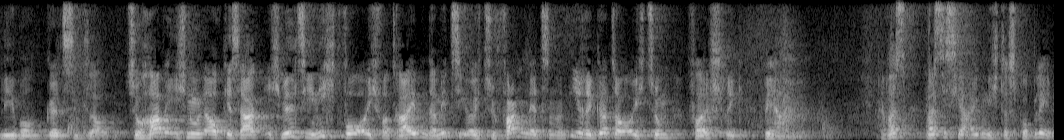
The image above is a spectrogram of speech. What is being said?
lieber Götzen glauben. So habe ich nun auch gesagt, ich will sie nicht vor euch vertreiben, damit sie euch zu Fangnetzen und ihre Götter euch zum Fallstrick werden. Ja, was, was ist hier eigentlich das Problem?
